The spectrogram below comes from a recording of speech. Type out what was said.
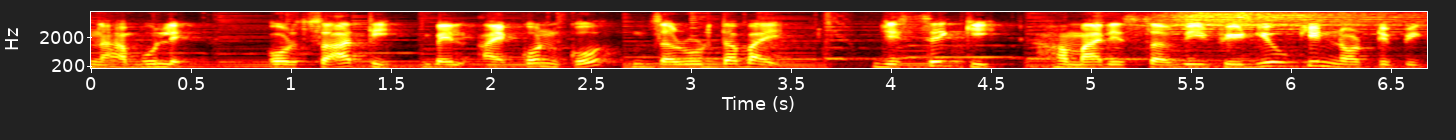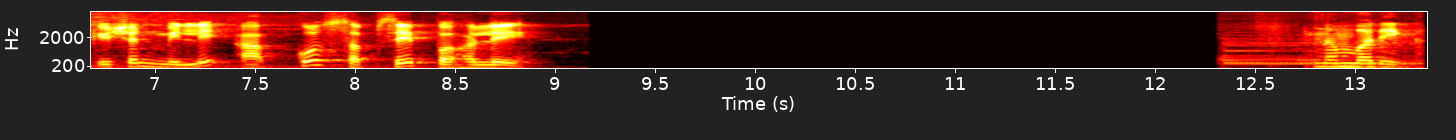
ना भूलें और साथ ही बेल आइकॉन को ज़रूर दबाएँ, जिससे कि हमारे सभी वीडियो की नोटिफिकेशन मिले आपको सबसे पहले। नंबर एक,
